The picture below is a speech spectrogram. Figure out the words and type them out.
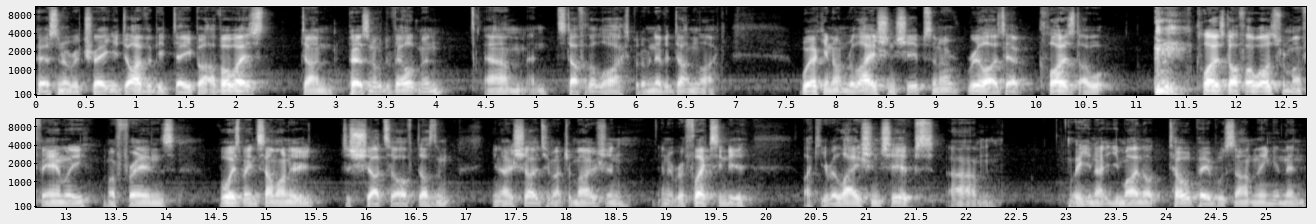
personal retreat, you dive a bit deeper. I've always done personal development um, and stuff of the likes, but I've never done like working on relationships, and I realised how closed I w- closed off I was from my family, my friends. I've always been someone who just shuts off, doesn't you know show too much emotion, and it reflects into like your relationships, um, where you know you might not tell people something, and then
